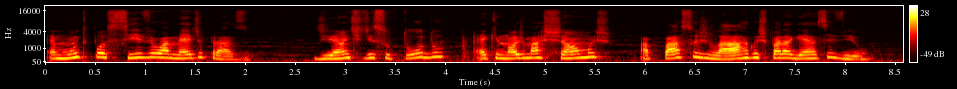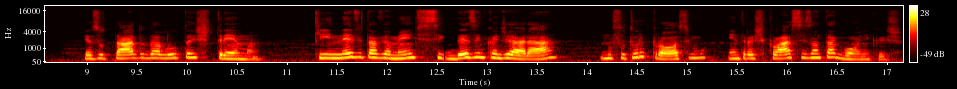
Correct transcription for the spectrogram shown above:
é muito possível a médio prazo. Diante disso tudo, é que nós marchamos a passos largos para a guerra civil, resultado da luta extrema, que inevitavelmente se desencadeará no futuro próximo entre as classes antagônicas,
